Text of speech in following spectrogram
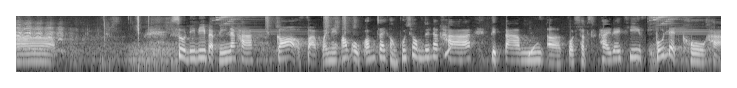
มาก สูตรดีๆ แบบนี้นะคะ ก็ฝากไว้ในอ้อมอกอ้อมใจของผู้ชมด้วยนะคะ ติดตามกด subscribe ได้ที่ Food d e c o ค่ะ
